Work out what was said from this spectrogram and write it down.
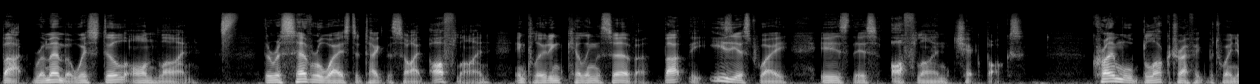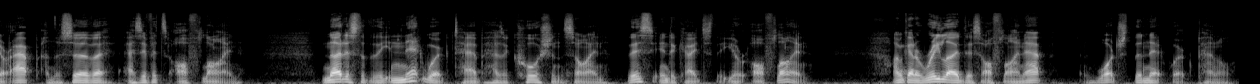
But remember, we're still online. There are several ways to take the site offline, including killing the server, but the easiest way is this offline checkbox. Chrome will block traffic between your app and the server as if it's offline. Notice that the Network tab has a caution sign. This indicates that you're offline. I'm going to reload this offline app and watch the Network panel.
